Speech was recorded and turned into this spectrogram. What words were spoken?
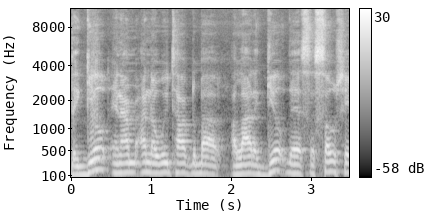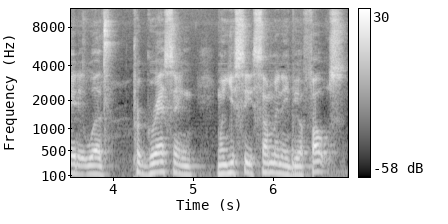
the guilt. And I'm, I know we talked about a lot of guilt that's associated with progressing when you see so many of your folks.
